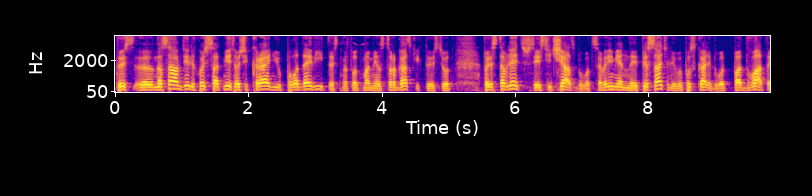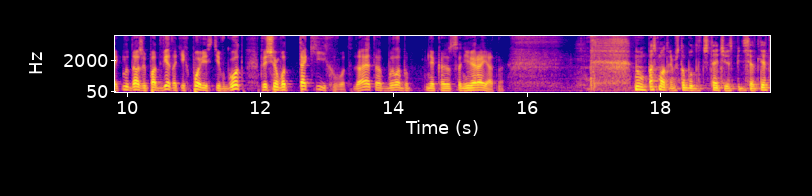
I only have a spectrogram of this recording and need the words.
То есть, э, на самом деле, хочется отметить очень крайнюю плодовитость на тот момент Стругацких, то есть, вот, представляете, что сейчас бы вот современные писатели выпускали бы вот по два, ну, даже по две таких повести в год, причем вот таких вот, да, это было бы, мне кажется, невероятно. Ну, посмотрим, что будут читать через 50 лет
